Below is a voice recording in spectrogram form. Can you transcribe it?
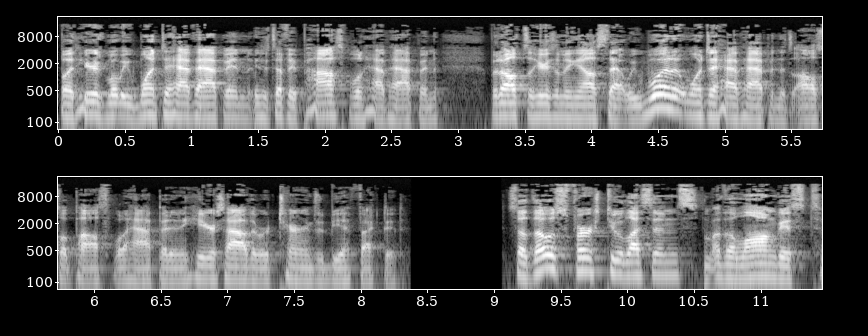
but here's what we want to have happen. And it's definitely possible to have happen. But also here's something else that we wouldn't want to have happen that's also possible to happen. And here's how the returns would be affected. So those first two lessons are the longest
